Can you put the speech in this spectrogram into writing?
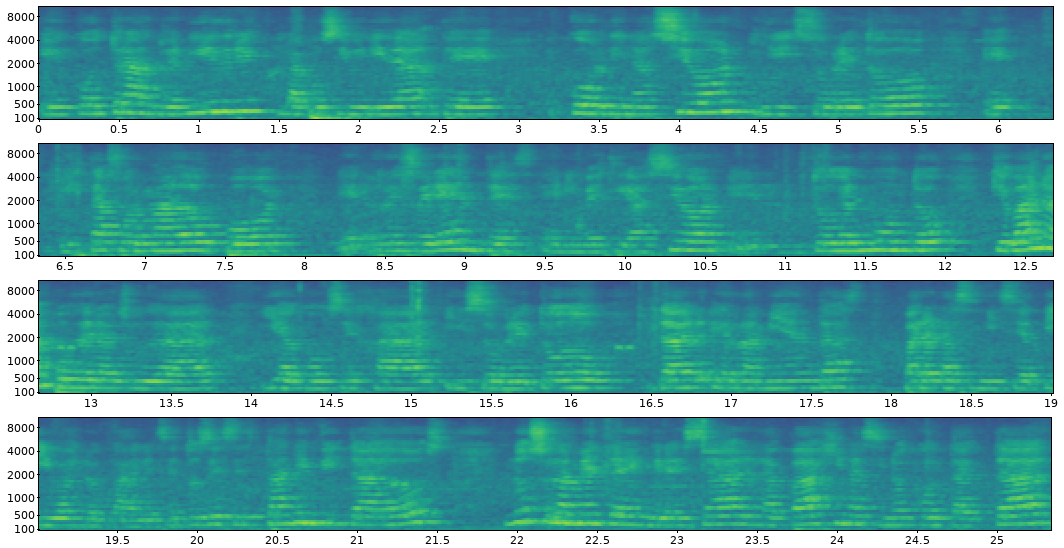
encontrando en IDRIC la posibilidad de coordinación y sobre todo está formado por eh, referentes en investigación en todo el mundo que van a poder ayudar y aconsejar y sobre todo dar herramientas para las iniciativas locales. Entonces están invitados no solamente a ingresar en la página, sino contactar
